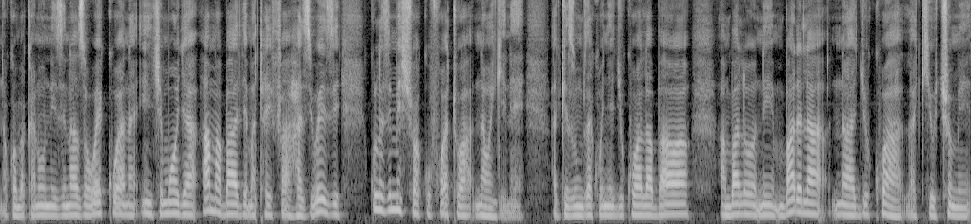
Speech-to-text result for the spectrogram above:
na kwamba kanuni zinazowekwa na nchi moja ama baadhi ya mataifa haziwezi kulazimishwa kufuatwa na wengine. Akizungumza kwenye jukwaa la BAO ambalo ni mbadala na jukwaa la kiuchumi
